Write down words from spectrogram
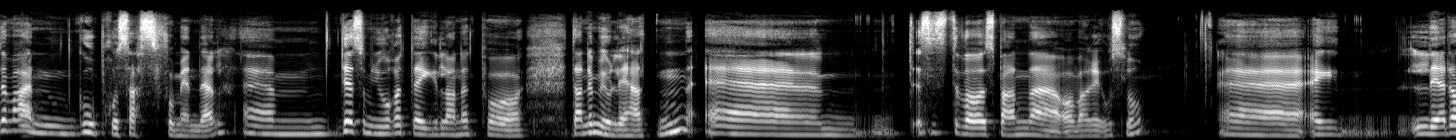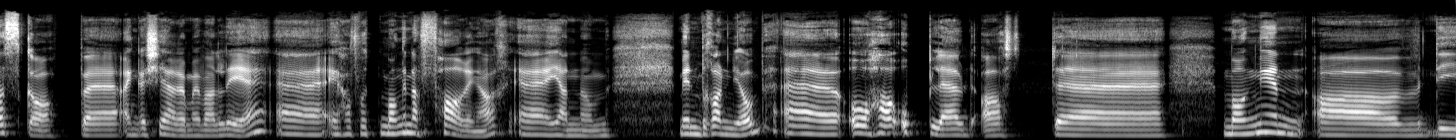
det var en god prosess for min del. Ehm, Det som gjorde at jeg landet på denne muligheten eh, Jeg syns det var spennende å være i Oslo. Eh, jeg, lederskap engasjerer engasjerer meg veldig i. Eh, jeg har fått mange erfaringer eh, gjennom min brannjobb, eh, og har opplevd at eh, mange av de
